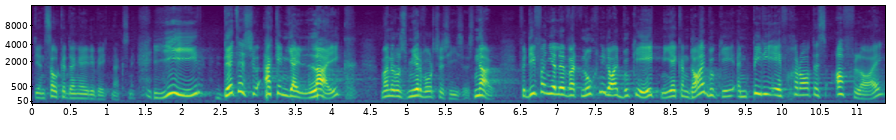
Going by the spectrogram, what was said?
Teen sulke dinge het die wet niks nie. Hier, dit is hoe ek en jy lyk like, wanneer ons meer word soos Jesus. Nou, vir die van julle wat nog nie daai boekie het nie, jy kan daai boekie in PDF gratis aflaai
